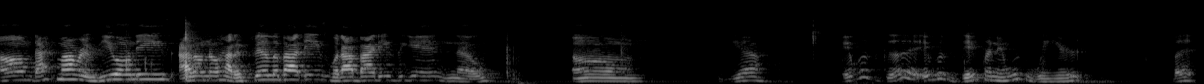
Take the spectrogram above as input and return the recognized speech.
Um, that's my review on these. I don't know how to feel about these. Would I buy these again? No. Um, yeah, it was good. It was different. It was weird, but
